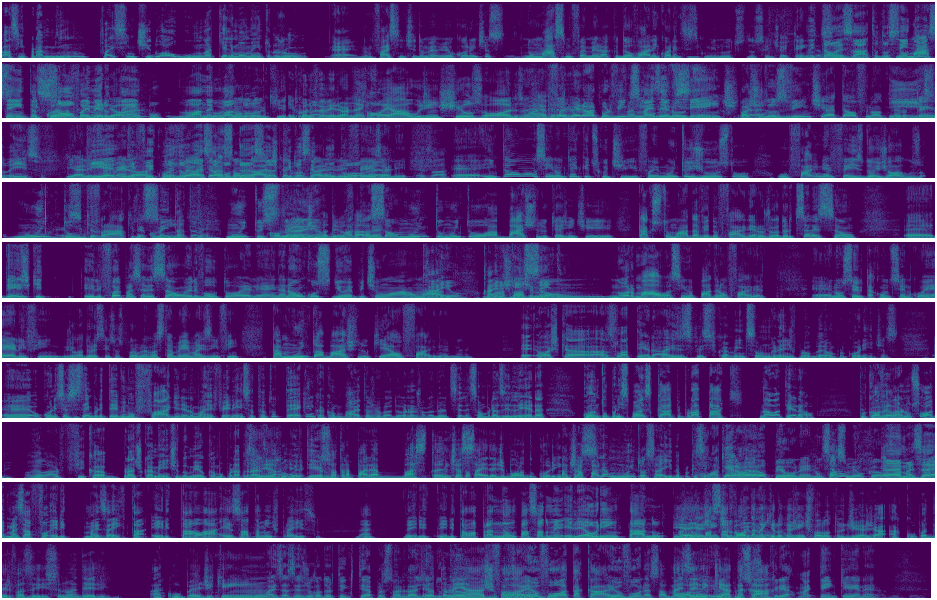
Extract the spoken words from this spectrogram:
assim, para mim não faz sentido algum naquele momento do jogo. É, não faz sentido mesmo. E o Corinthians, no máximo, foi melhor que o Del Valle em 45 minutos, dos 180. Então, assim. exato, do No 180, máximo. E quando só o foi primeiro melhor, tempo lá no do Equador. jogo do Quito. E quando É, foi melhor, não é que só. foi algo de encher os olhos, uma É, grana. foi melhor por 25 Foi mais minutos. eficiente. A partir é. dos 20 até o final do primeiro isso, tempo. Isso, E ali que, foi é- melhor. que foi quando foi a essa mudança tática que você o Carille pontuou. fez é, ali. Exato. É, então, assim, não tem o que discutir. Foi muito justo. O Fagner fez dois jogos muito É que fracos. Queria assim, comentar também. Muito Comente, estranho. Rodrigo Faber. atuação muito, muito abaixo do que a gente tá acostumado a ver do Fagner. Era um jogador de seleção. É, desde que ele foi pra seleção, ele voltou, ele ainda não conseguiu repetir uma, uma, Caiu, caiu uma atuação rendimento. normal, assim, no padrão Fagner. É, não sei o que tá acontecendo com ele, enfim, os jogadores têm seus problemas também, mas enfim, tá muito abaixo do que é o Fagner, né? É, eu acho que a- as laterais, especificamente, são um grande problema pro Corinthians. É, o Corinthians sempre teve no Fagner uma referência tanto técnica, que é um baita jogador, né, um jogador de seleção brasileira, quanto o principal escape pro ataque na lateral. Porque o Avelar não sobe. O Avelar fica praticamente do meio campo para trás o jogo é, inteiro. Isso atrapalha bastante a saída de bola do Corinthians. Atrapalha muito a saída, porque você lateral quebra... europeu, né? Não Você passa não- o meio campo. É, mas é, mas, a ele, mas aí que tá. Ele tá lá exatamente pra isso, né? Ele, ele tá lá pra não passar do meio. Ele é orientado E a aí não a gente volta naquilo campo. que a gente falou outro dia. Já a culpa dele fazer isso não é dele. A culpa é de quem. Mas às vezes o jogador tem que ter a personalidade Eu do também campo, de acho, falar, Pozella. eu vou atacar, eu vou nessa bola. Mas ele eu quer atacar? criar. Mas tem que, né?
